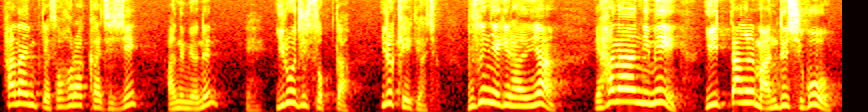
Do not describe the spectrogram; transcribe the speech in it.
하나님께서 허락하시지 않으면은 예, 이루어질 수 없다. 이렇게 얘기하죠. 무슨 얘기를 하느냐? 예, 하나님이 이 땅을 만드시고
